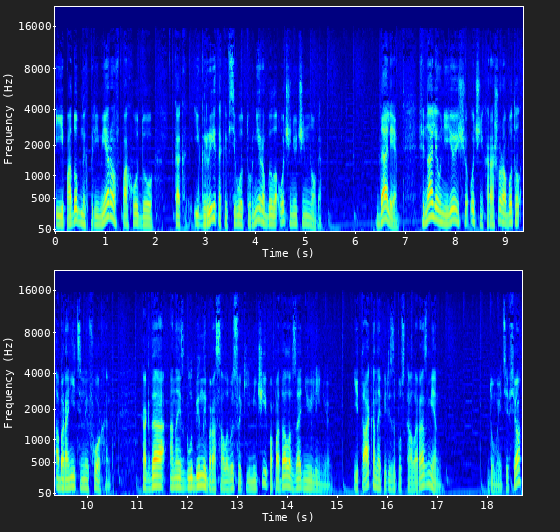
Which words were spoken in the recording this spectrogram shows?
И подобных примеров по ходу как игры, так и всего турнира было очень-очень много. Далее, в финале у нее еще очень хорошо работал оборонительный форхенд, когда она из глубины бросала высокие мячи и попадала в заднюю линию. И так она перезапускала размен. Думаете, все?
